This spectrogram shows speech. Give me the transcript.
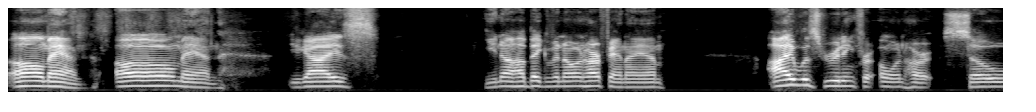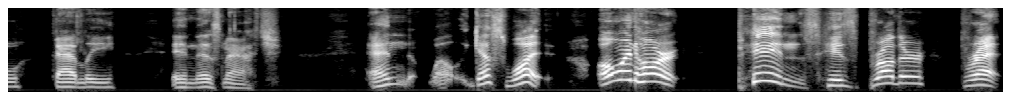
oh man, oh man, you guys, you know how big of an Owen Hart fan I am. I was rooting for Owen Hart so badly in this match. And, well, guess what? Owen Hart pins his brother Bret.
